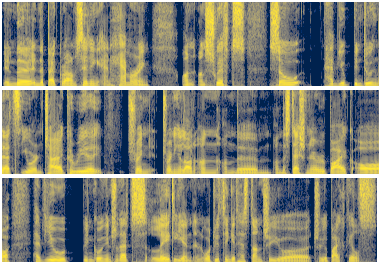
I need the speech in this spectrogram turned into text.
in the in the background sitting and hammering on on Zwifts. So have you been doing that your entire career? Train, training a lot on on the on the stationary bike, or have you been going into that lately, and, and what do you think it has done to your to your bike skills?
